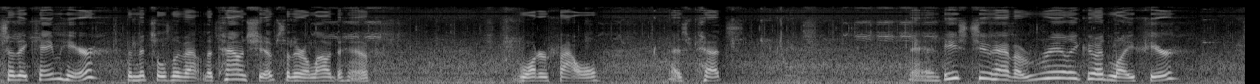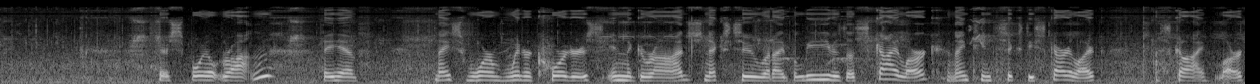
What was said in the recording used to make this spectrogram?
So they came here. The Mitchells live out in the township, so they're allowed to have waterfowl as pets. And these two have a really good life here. They're spoiled rotten. They have nice warm winter quarters in the garage next to what I believe is a Skylark, a 1960 Skylark, a Skylark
